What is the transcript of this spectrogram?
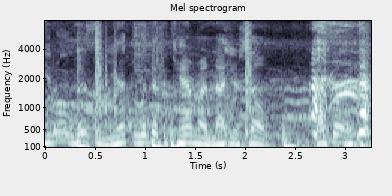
you don't listen. You have to look at the camera, not yourself. That's what.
